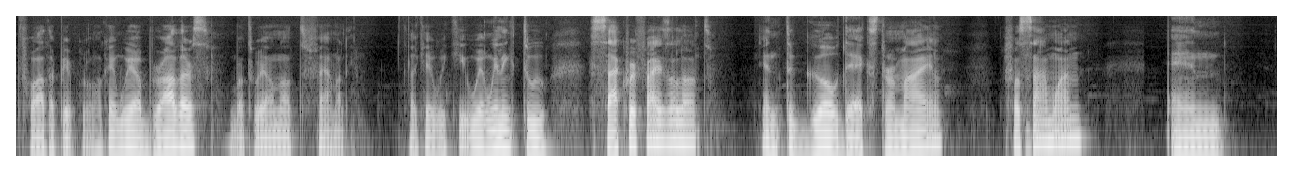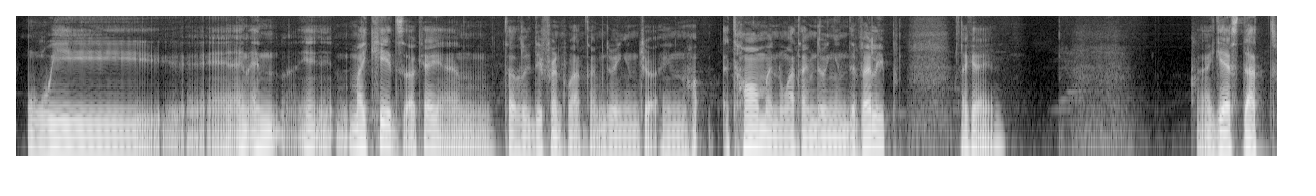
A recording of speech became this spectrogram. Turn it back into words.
for other people. Okay, we are brothers, but we are not family. Okay, we keep, we're willing to sacrifice a lot and to go the extra mile for someone, and we and and my kids. Okay, I'm totally different what I'm doing in in at home and what I'm doing in Develeap. Okay, I guess that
